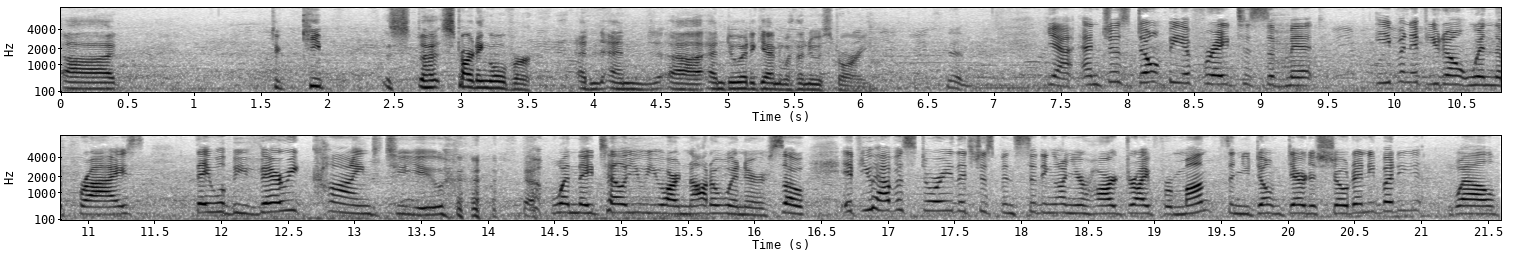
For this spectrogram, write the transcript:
to keep st- starting over and and and do it again with a new story. Good. Yeah, and just don't be afraid to submit even if you don't win the prize. They will be very kind to you when they tell you you are not a winner. So, if you have a story that's just been sitting on your hard drive for months and you don't dare to show it to anybody, well,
